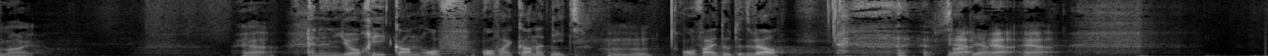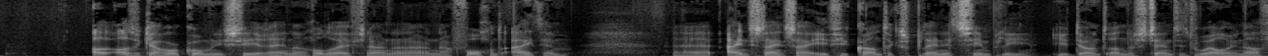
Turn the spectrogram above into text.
Mooi. Ja. En een yogi kan of, of hij kan het niet, mm -hmm. of hij doet het wel. Snap je? Ja, ja. Als ik jou hoor communiceren, hè, dan rollen we even naar, naar, naar volgend item. Uh, Einstein zei: If you can't explain it simply, you don't understand it well enough.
